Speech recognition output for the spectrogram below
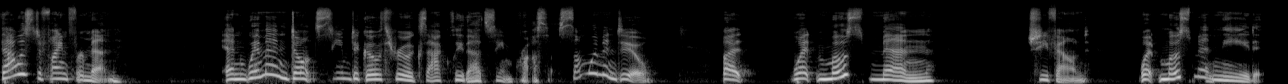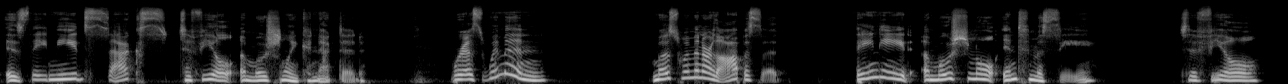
That was defined for men. And women don't seem to go through exactly that same process. Some women do. But what most men, she found, what most men need is they need sex to feel emotionally connected. Whereas women, most women are the opposite they need emotional intimacy to feel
